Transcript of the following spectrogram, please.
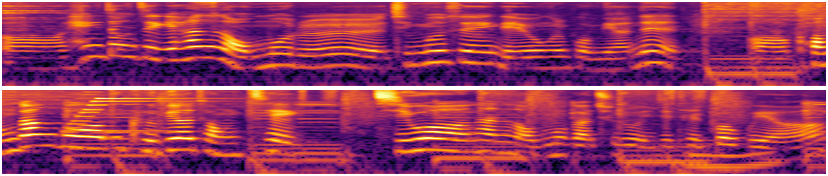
어, 행정직이 하는 업무를 직무 수행 내용을 보면은 어, 건강보험 급여 정책 지원하는 업무가 주로 이제 될 거고요.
